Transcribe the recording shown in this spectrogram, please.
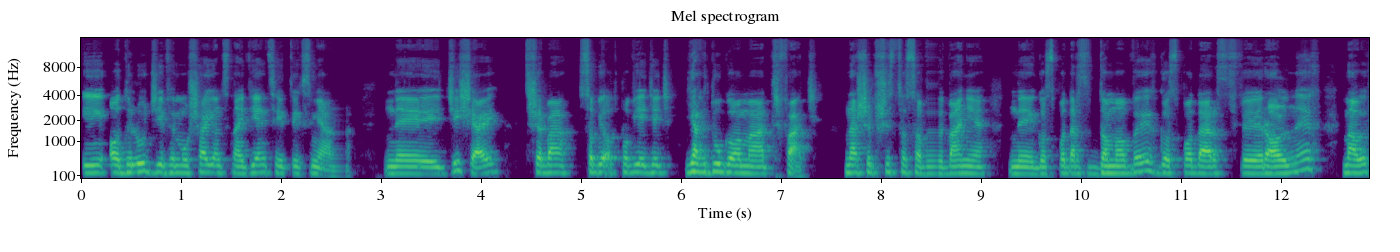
i od ludzi wymuszając najwięcej tych zmian. Dzisiaj trzeba sobie odpowiedzieć, jak długo ma trwać. Nasze przystosowywanie gospodarstw domowych, gospodarstw rolnych, małych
